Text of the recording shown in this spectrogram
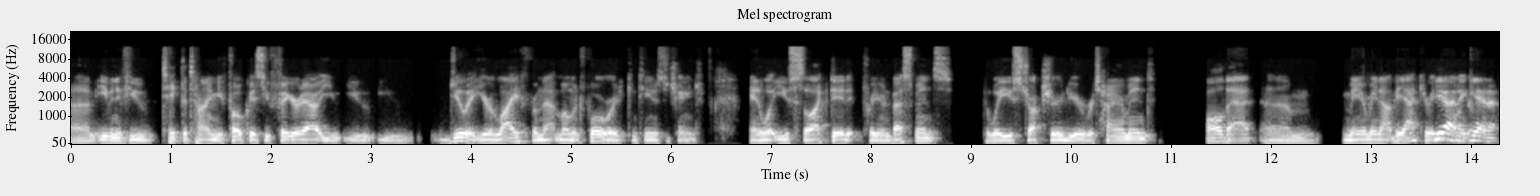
um, even if you take the time, you focus, you figure it out, you you you do it, your life from that moment forward continues to change. And what you selected for your investments, the way you structured your retirement, all that um, may or may not be accurate. Yeah, and again,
